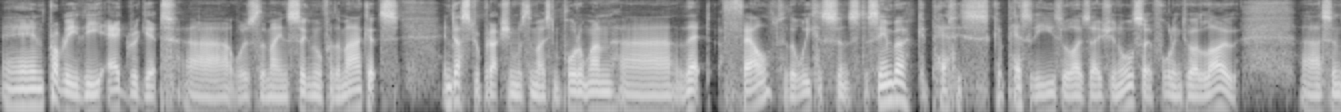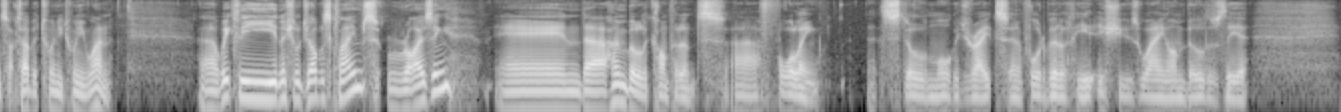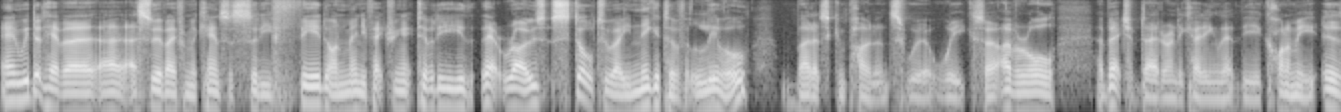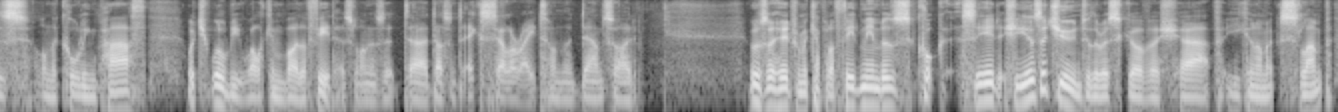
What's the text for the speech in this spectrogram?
and probably the aggregate uh, was the main signal for the markets. Industrial production was the most important one. Uh, that fell to the weakest since December. Capacity, capacity utilisation also falling to a low uh, since October 2021. Uh, weekly initial jobless claims rising, and uh, home builder confidence falling still mortgage rates and affordability issues weighing on builders there. And we did have a, a, survey from the Kansas City Fed on manufacturing activity. That rose still to a negative level, but its components were weak. So, overall, a batch of data indicating that the economy is on the cooling path, which will be welcomed by the Fed as long as it uh, doesn't accelerate on the downside. We also heard from a couple of Fed members. Cook said she is attuned to the risk of a sharp economic slump.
